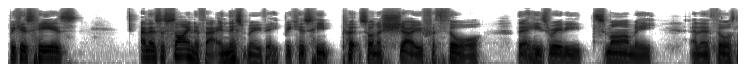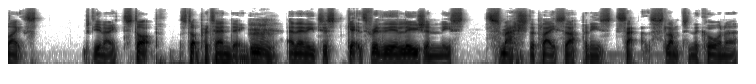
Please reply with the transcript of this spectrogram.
because he is, and there's a sign of that in this movie because he puts on a show for Thor that he's really smarmy, and then Thor's like, you know, stop, stop pretending, Mm. and then he just gets rid of the illusion and he's smashed the place up and he's sat slumped in the corner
